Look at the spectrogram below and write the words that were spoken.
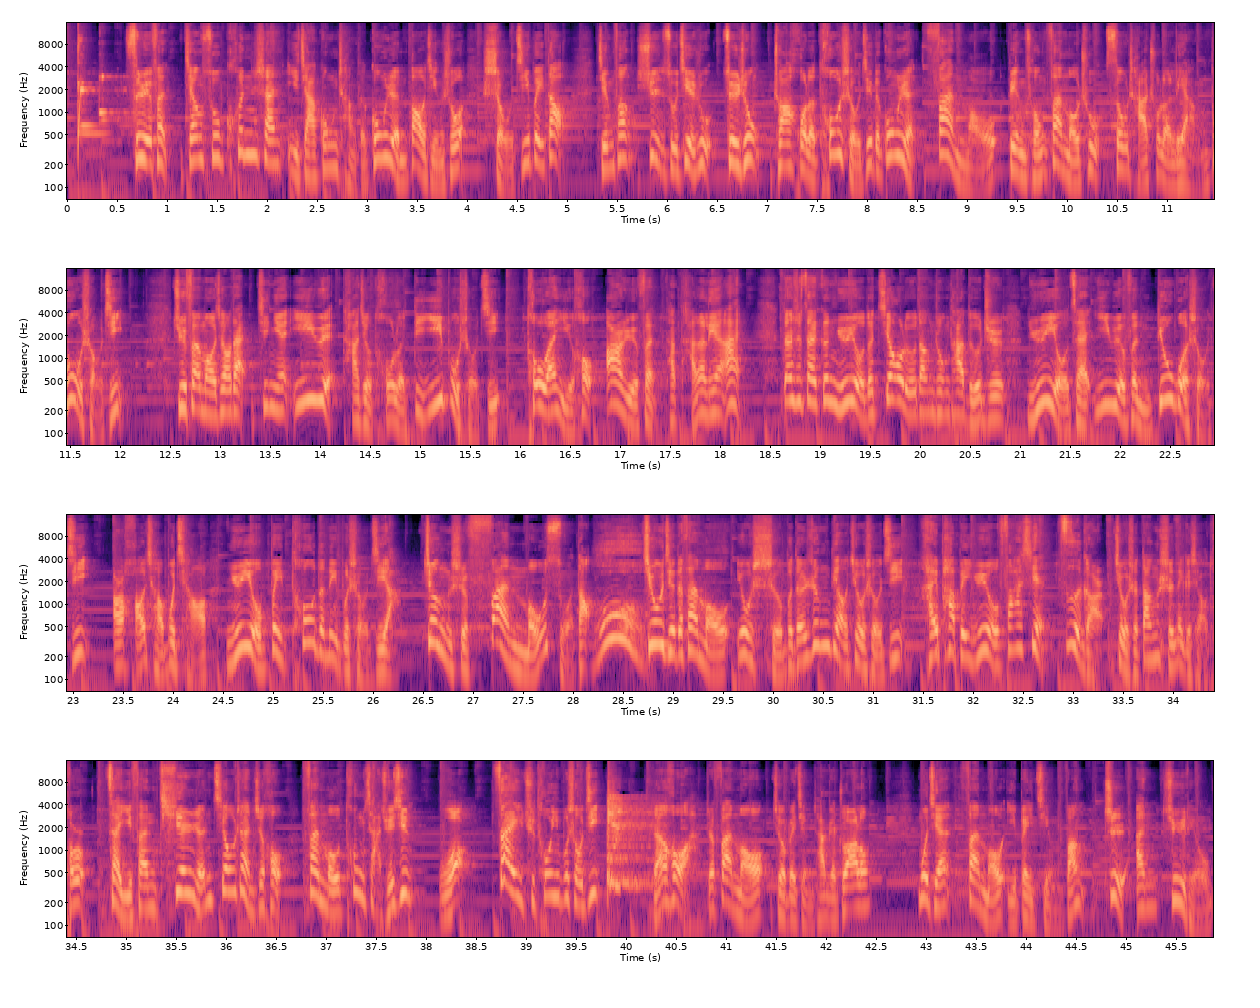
四月份，江苏昆山一家工厂的工人报警说手机被盗，警方迅速介入，最终抓获了偷手机的工人范某，并从范某处搜查出了两部手机。据范某交代，今年一月他就偷了第一部手机，偷完以后，二月份他谈了恋爱，但是在跟女友的交流当中，他得知女友在一月份丢过手机，而好巧不巧，女友被偷的那部手机啊。正是范某所盗，纠结的范某又舍不得扔掉旧手机，还怕被女友发现自个儿就是当时那个小偷。在一番天人交战之后，范某痛下决心，我再去偷一部手机。然后啊，这范某就被警察给抓喽。目前，范某已被警方治安拘留。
